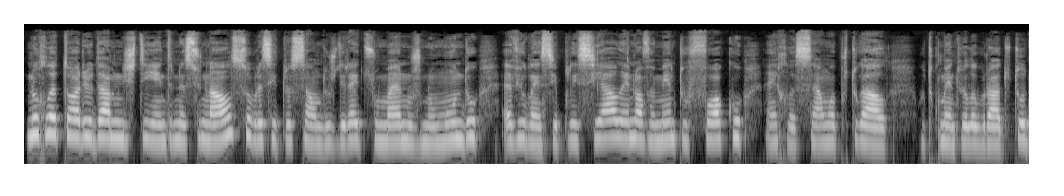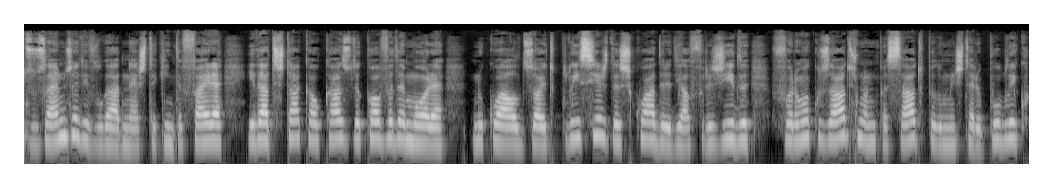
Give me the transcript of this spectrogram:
No relatório da Amnistia Internacional sobre a situação dos direitos humanos no mundo, a violência policial é novamente o foco em relação a Portugal. O documento elaborado todos os anos é divulgado nesta quinta-feira e dá destaque ao caso da Cova da Moura, no qual 18 polícias da esquadra de Alfragide foram acusados no ano passado pelo Ministério Público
